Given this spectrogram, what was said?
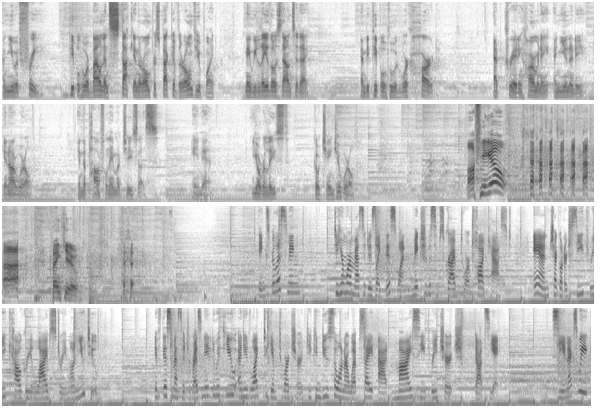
and you would free people who are bound and stuck in their own perspective, their own viewpoint. May we lay those down today and be people who would work hard at creating harmony and unity in our world. In the powerful name of Jesus, amen. You're released. Go change your world. Off you go. Thank you. Thanks for listening. To hear more messages like this one, make sure to subscribe to our podcast and check out our C3 Calgary live stream on YouTube. If this message resonated with you and you'd like to give to our church, you can do so on our website at myc3church.ca. See you next week.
